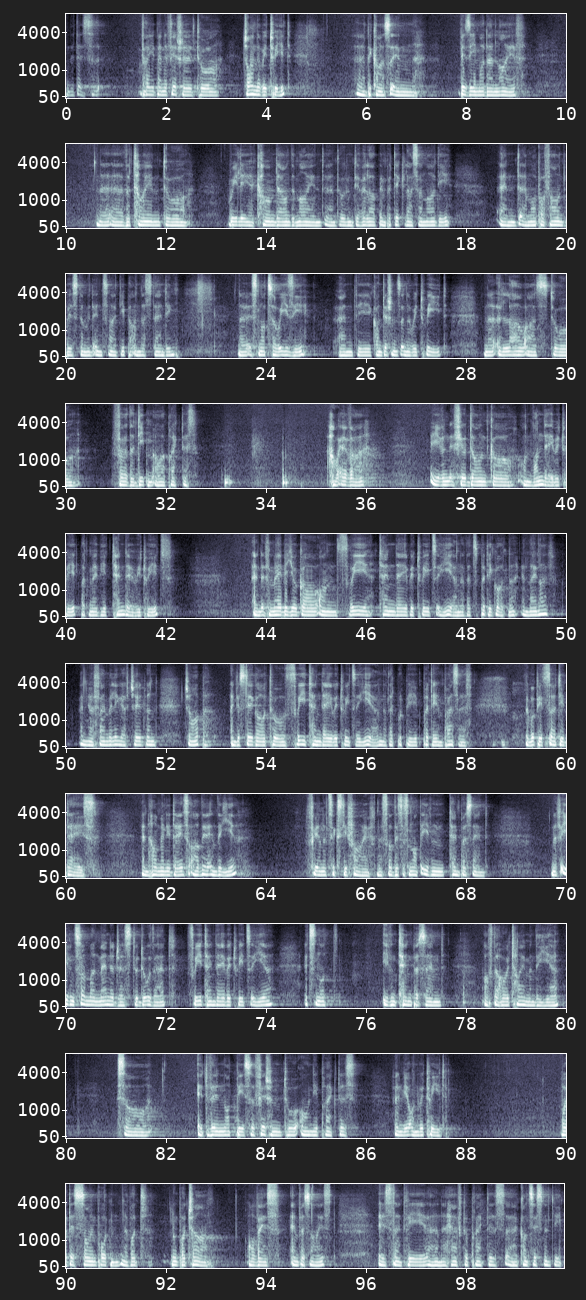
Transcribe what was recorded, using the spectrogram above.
And it is very beneficial to join the retreat uh, because in busy modern life, uh, the time to really calm down the mind and to develop, in particular, samadhi and uh, more profound wisdom and insight, deeper understanding, uh, is not so easy. And the conditions in a retreat allow us to further deepen our practice. However, even if you don't go on one day retreat, but maybe 10 day retreats, and if maybe you go on three 10 day retreats a year, now that's pretty good no? in lay life. And you have family, you have children, job, and you still go to three 10 day retreats a year, now that would be pretty impressive. There would be 30 days. And how many days are there in the year? 365. So this is not even 10%. And if even someone manages to do that, three 10 day retreats a year, it's not even 10% of the whole time in the year. So it will not be sufficient to only practice when we are on retreat. What is so important, what Luang Por Chah always emphasized is that we uh, have to practice uh, consistently.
